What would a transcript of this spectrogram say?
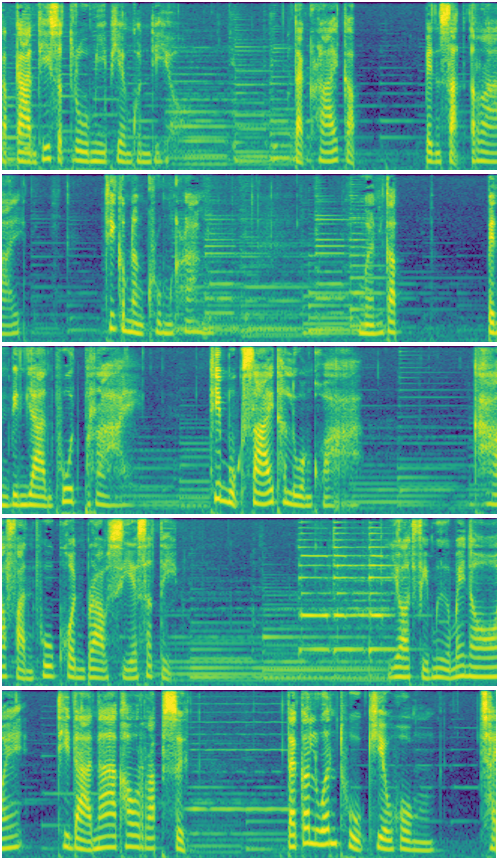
กับการที่ศัตรูมีเพียงคนเดียว แต่คล้ายกับเป็นสัตว์ร้าย ที่กำลังคลุมคลั่ง เหมือนกับ เป็นวิญญาณพูดพราย ที่บุกซ้ายทะลวงขวาฆ่าฝันผู้คนเปล่าเสียสติ ยอดฝีมือไม่น้อย ที่ด่าหน้าเข้ารับศึก แต่ก็ล้วนถูกเคียวหง ใช้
